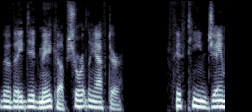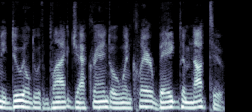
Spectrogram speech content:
though they did make up shortly after. 15 Jamie dueled with Black Jack Randall when Claire begged him not to.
